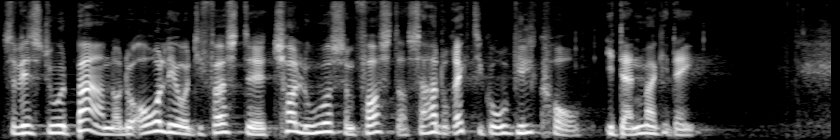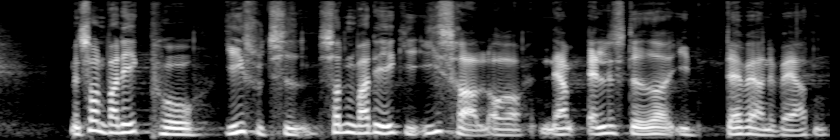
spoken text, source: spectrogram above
Så hvis du er et barn, og du overlever de første 12 uger som foster, så har du rigtig gode vilkår i Danmark i dag. Men sådan var det ikke på Jesu tid. Sådan var det ikke i Israel og alle steder i daværende verden.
